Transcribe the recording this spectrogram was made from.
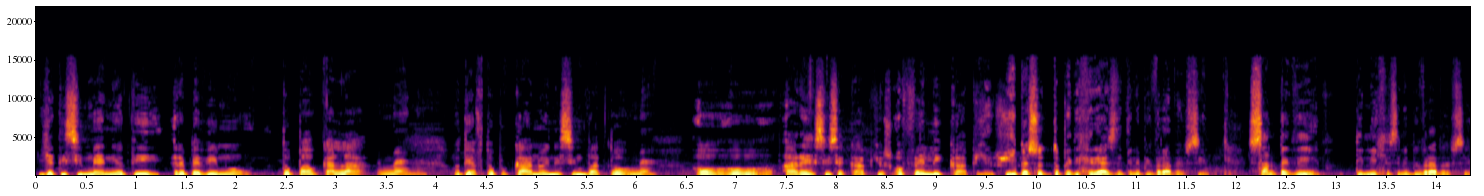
Γιατί σημαίνει ότι, ρε παιδί μου, το πάω καλά. Ναι, ναι. Ότι αυτό που κάνω είναι συμβατό. Ναι. Ο, ο, αρέσει σε κάποιους, ωφελεί κάποιους. Είπες ότι το παιδί χρειάζεται την επιβράβευση. Σαν παιδί, την είχες την επιβράβευση;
